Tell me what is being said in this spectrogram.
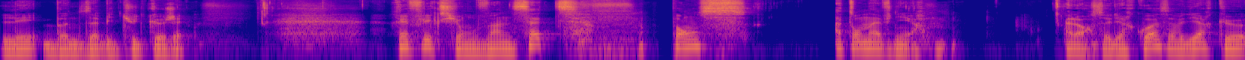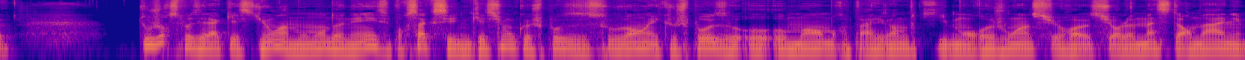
les bonnes habitudes que j'ai. Réflexion 27, pense à ton avenir. Alors, ça veut dire quoi? Ça veut dire que toujours se poser la question à un moment donné. C'est pour ça que c'est une question que je pose souvent et que je pose aux, membres, par exemple, qui m'ont rejoint sur euh, sur le mastermind.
